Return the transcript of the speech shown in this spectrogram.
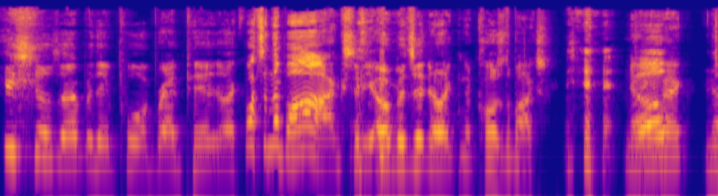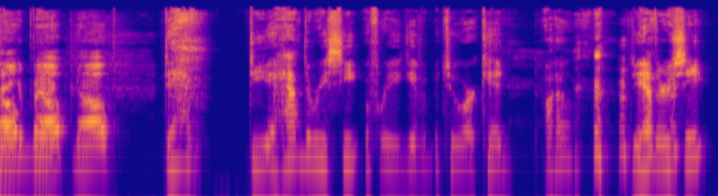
He shows up and they pull a Brad Pitt. They're like, "What's in the box?" And he opens it. and They're like, no, "Close the box." nope. Nope. it back. Nope. Nope. Dad, do you have the receipt before you give it to our kid, Otto? Do you have the receipt?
